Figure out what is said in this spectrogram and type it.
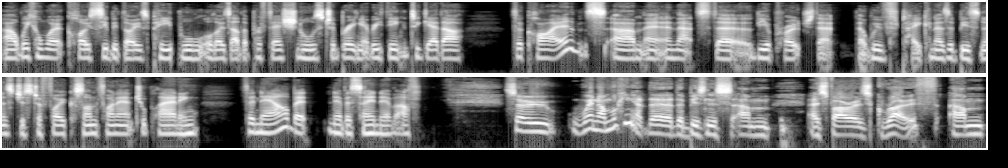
uh, we can work closely with those people or those other professionals to bring everything together for clients, um, and, and that's the the approach that that we've taken as a business, just to focus on financial planning for now, but never say never. So when I'm looking at the the business, um, as far as growth, um,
